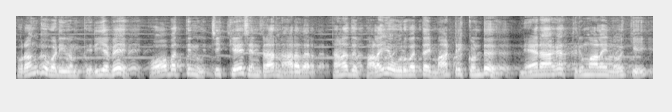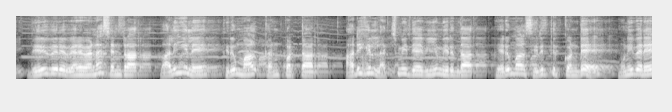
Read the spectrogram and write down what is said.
குரங்கு வடிவம் தெரியவே கோபத்தின் உச்சிக்கே சென்றார் நாரதர். தனது பழைய உருவத்தை மாற்றிக்கொண்டு நேராக திருமாலை நோக்கி விறுவிறுவென சென்றார். வழியிலே திருமால் கண்பட்டார். அருகில் லட்சுமி தேவியும் இருந்தார். பெருமாள் சிரித்துக்கொண்டே முனிவரே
